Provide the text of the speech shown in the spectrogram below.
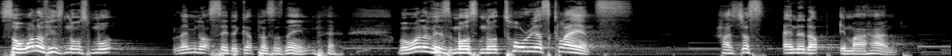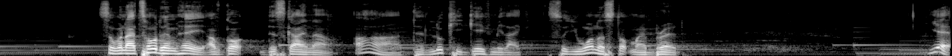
So one of his most, mo- let me not say the person's name, but one of his most notorious clients has just ended up in my hand. So when I told him, hey, I've got this guy now, ah, the look he gave me, like, so you want to stop my bread? Yeah.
